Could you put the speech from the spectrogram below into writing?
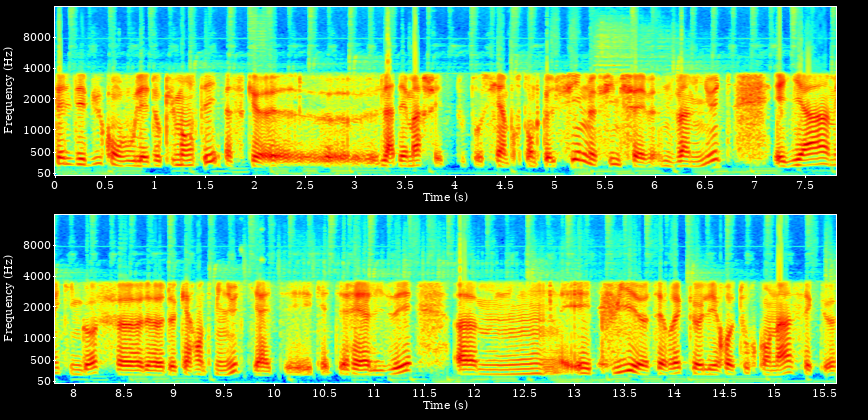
dès le début qu'on voulait documenter parce que euh, la démarche est tout aussi importante que le film. Le film fait 20 minutes et il y a un making of euh, de, de, 40 minutes qui a été qui a été réalisé. Euh, et puis euh, c'est vrai que les retours qu'on a, c'est que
